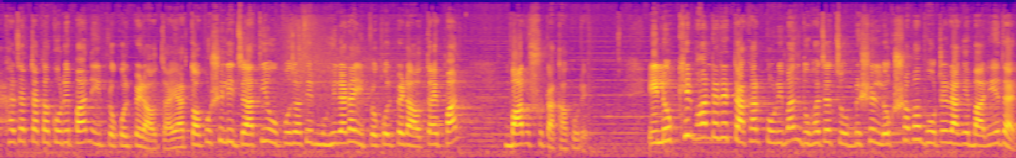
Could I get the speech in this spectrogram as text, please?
এক হাজার টাকা করে পান এই প্রকল্পের আওতায়, আর তপশিলি জাতি ও উপজাতির মহিলারা এই প্রকল্পের আওতায় পান বারোশো টাকা করে। এই লক্ষ্মীর ভাণ্ডারের টাকার পরিমাণ দু হাজার লোকসভা ভোটের আগে বাড়িয়ে দেন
